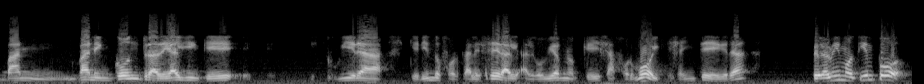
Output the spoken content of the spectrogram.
van, van en contra de alguien que estuviera queriendo fortalecer al, al gobierno que ella formó y que ella integra, pero al mismo tiempo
